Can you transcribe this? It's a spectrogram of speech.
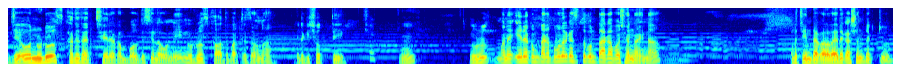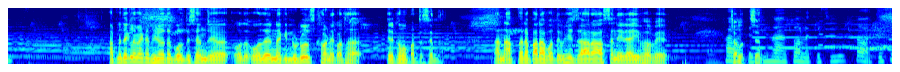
যে ও নুডলস খেতে চাচ্ছে এরকম বলতেছিল উনি নুডলস খাওয়াতে পারতেছে না। এটা কি সত্যি? সত্যি। হুম? নুডলস মানে এরকম টাকা তোমাদের কাছে তো কোনো টাকা পয়সা নাই না? তাহলে চিন্তা করা যায়। দেখ আসেন তো একটু। আপনি দেখলাম একটা ভিডিওতে বলতেছেন যে ওদের- ওদের নাকি নুডলস খাওয়ানোর কথা এরকমও পারতেছে না। কারণ আপনারা পাড়া প্রতিবেশী যারা আছেন এরা এইভাবে চালাচ্ছেন। হ্যাঁ চলাইতেছি খাওয়াইতেছি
